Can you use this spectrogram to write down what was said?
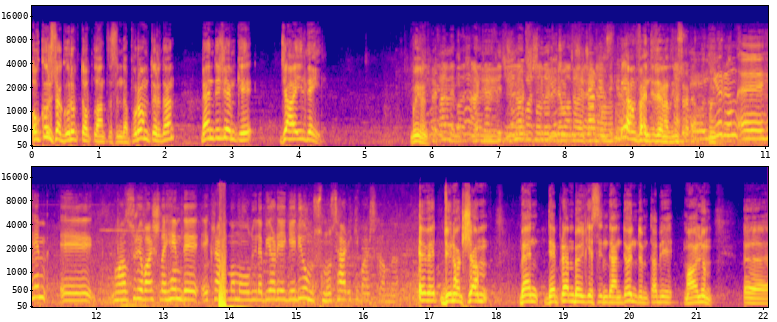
okursa grup toplantısında prompterdan ben diyeceğim ki cahil değil. Buyurun. Erken seçim tartışmaları devam ediyor. Bir hanımefendiden alayım. Ee, Yarın e, hem e, Mansur Yavaş'la hem de Ekrem İmamoğlu'yla bir araya geliyor musunuz? Her iki başkanla. Evet dün akşam ben deprem bölgesinden döndüm. Tabi malum e,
